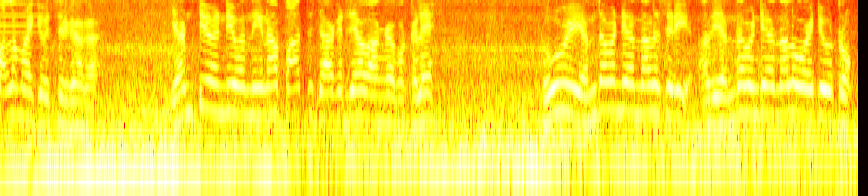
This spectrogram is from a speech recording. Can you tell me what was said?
பள்ளமாக்கி வச்சுருக்காங்க. எம்டி வண்டி வந்தீங்கன்னா பார்த்து ஜாக்கிரதையாக வாங்க மக்களே. டூ எந்த வண்டியாக இருந்தாலும் சரி அது எந்த வண்டியாக இருந்தாலும் ஓட்டி விட்டுரும்.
